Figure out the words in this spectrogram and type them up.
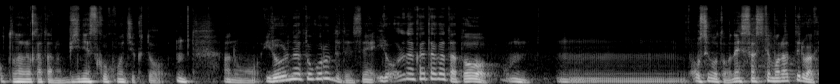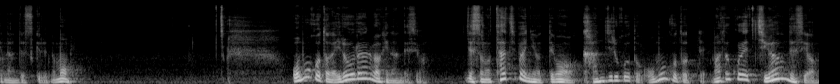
大人の方のビジネス国語塾と、うん、あのいろいろなところでですねいろいろな方々と、うん、うんお仕事をねさせてもらってるわけなんですけれども思うことがいろいろあるわけなんですよ。でその立場によっても感じること思うことってまたこれ違うんですよ。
